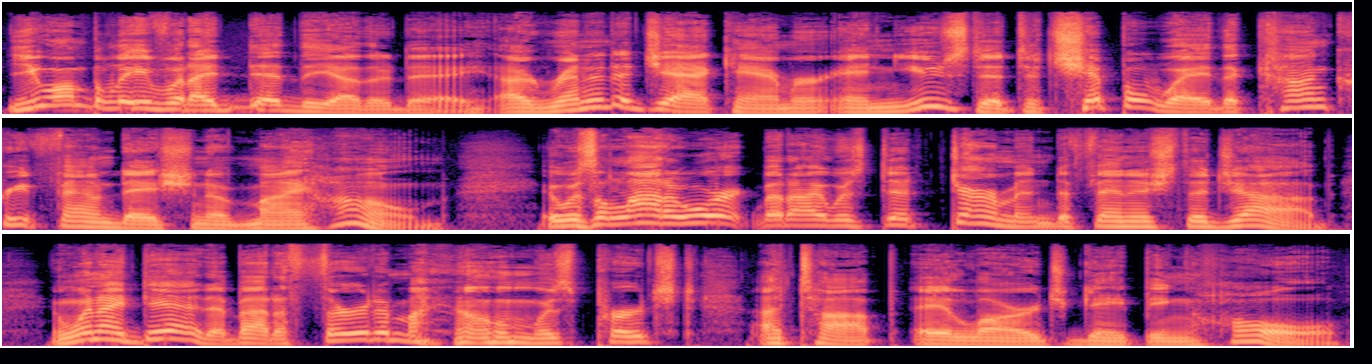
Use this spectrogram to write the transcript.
You won't believe what I did the other day. I rented a jackhammer and used it to chip away the concrete foundation of my home. It was a lot of work, but I was determined to finish the job. And when I did, about a third of my home was perched atop a large gaping hole.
